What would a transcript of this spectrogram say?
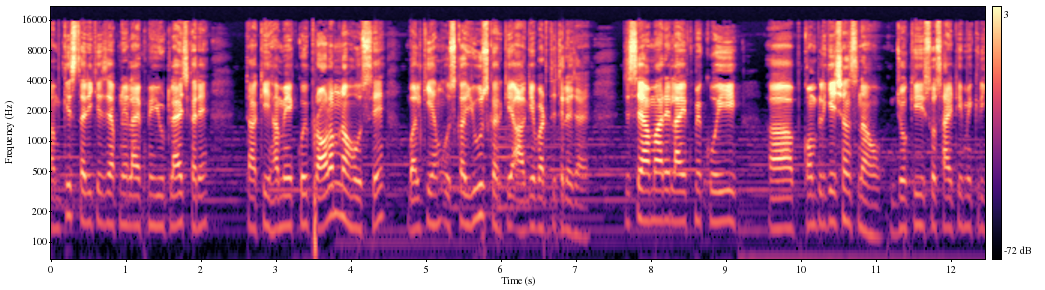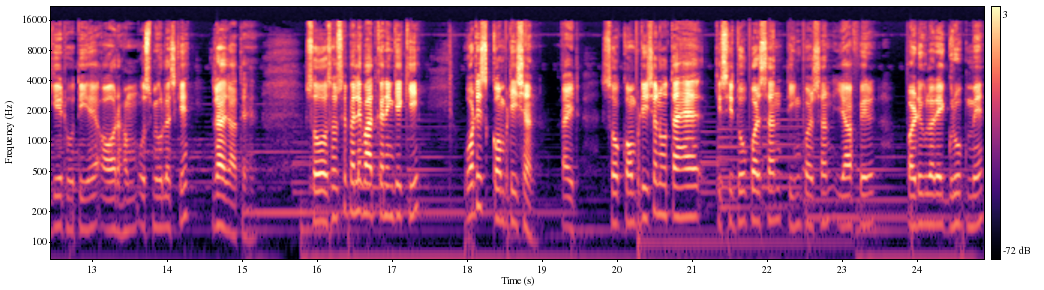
हम किस तरीके से अपने लाइफ में यूटिलाइज करें ताकि हमें कोई प्रॉब्लम ना हो उससे बल्कि हम उसका यूज़ करके आगे बढ़ते चले जाएँ जिससे हमारे लाइफ में कोई कॉम्प्लिकेशंस ना हो जो कि सोसाइटी में क्रिएट होती है और हम उसमें उलझ के रह जाते हैं। सो so, सबसे पहले बात करेंगे कि what is competition right so competition होता है किसी दो पर्सन तीन पर्सन या फिर पर्टिकुलर एक ग्रुप में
